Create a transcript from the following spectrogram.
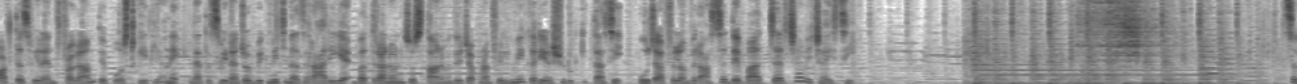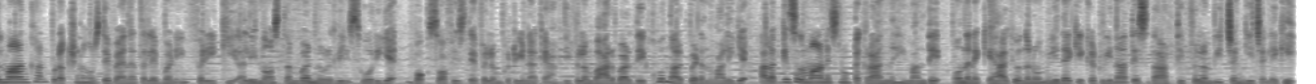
ਹੌਟ ਤਸਵੀਰਾਂ ਇੰਸਟਾਗ੍ਰam ਤੇ ਪੋਸਟ ਕੀਤੀਆਂ ਨੇ। ਇਹਨਾਂ ਤਸਵੀਰਾਂ ਜੋ ਬਿਕਨੀ 'ਚ ਨਜ਼ਰ ਆ ਰਹੀ ਹੈ। ਬਤਰਾ ਨੇ 1997 ਦੇ ਵਿੱਚ ਆਪਣਾ ਫਿਲਮੀ ਕਰੀਅਰ ਸ਼ੁਰੂ ਕੀਤਾ ਸੀ। ਪੂਜਾ ਫਿਲਮ ਵਿਰਾਸਤ ਦੇ ਬਾਅਦ ਚਰਚਾ ਵਿੱਚ ਆਈ ਸੀ। ਸਲਮਾਨ ਖਾਨ ਪ੍ਰੋਡਕਸ਼ਨ ਹਾਊਸ ਦੇ ਬੈਨਰ ਤਲੇ ਬਣੀ ਫਰੀਕੀ ਅਲੀ 9 ਸਤੰਬਰ ਨੂੰ ਰਿਲੀਜ਼ ਹੋ ਰਹੀ ਹੈ ਬਾਕਸ ਆਫਿਸ ਤੇ ਫਿਲਮ ਕਟਰੀਨਾ ਕੈਫ ਦੀ ਫਿਲਮ ਬਾਰ-ਬਾਰ ਦੇਖੋ ਨਾਲ ਭਿੜਨ ਵਾਲੀ ਹੈ ਹਾਲਾਂਕਿ ਸਲਮਾਨ ਇਸ ਨੂੰ ਟਕਰਾਰ ਨਹੀਂ ਮੰਨਦੇ ਉਹਨਾਂ ਨੇ ਕਿਹਾ ਕਿ ਉਹਨਾਂ ਨੂੰ ਉਮੀਦ ਹੈ ਕਿ ਕਟਰੀਨਾ ਤੇ ਸਿਧਾਰਥ ਦੀ ਫਿਲਮ ਵੀ ਚੰਗੀ ਚੱਲੇਗੀ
